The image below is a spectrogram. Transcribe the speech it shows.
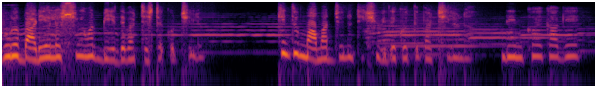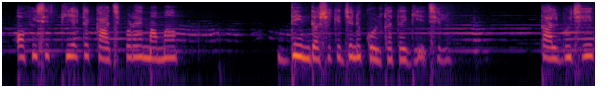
বুড়ো বাড়িওয়ালার সঙ্গে আমার বিয়ে দেবার চেষ্টা করছিল। কিন্তু মামার জন্য ঠিক সুবিধা করতে পারছিল না। দিন কয়েক আগে অফিসের কি একটা কাজ পড়ায় মামা দিন দশেকের জন্য কলকাতায় গিয়েছিল। কাল বুঝে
